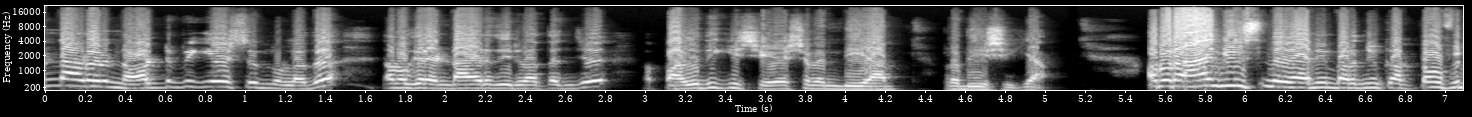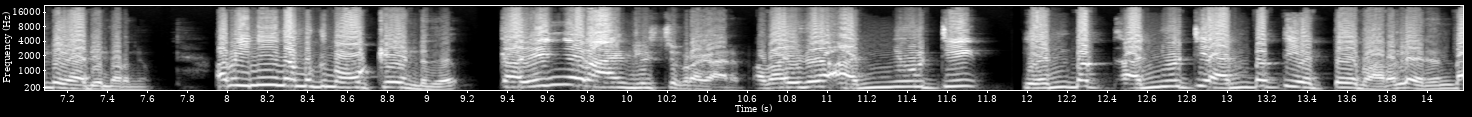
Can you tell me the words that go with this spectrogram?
എന്താണ് ഒരു നോട്ടിഫിക്കേഷൻ എന്നുള്ളത്? നമുക്ക് രണ്ടായിരത്തി ഇരുപത്തി അഞ്ച് പകുതിക്ക് ശേഷം എന്ത് ചെയ്യാം? പ്രതീക്ഷിക്കാം. അപ്പൊ റാങ്ക് ലിസ്റ്റിന്റെ കാര്യം പറഞ്ഞു കട്ട് ഓഫിന്റെ കാര്യം പറഞ്ഞു. അപ്പൊ ഇനി നമുക്ക് നോക്കേണ്ടത് കഴിഞ്ഞ റാങ്ക് ലിസ്റ്റ് പ്രകാരം അതായത് അഞ്ഞൂറ്റി എൺപത് അഞ്ഞൂറ്റി അൻപത്തി എട്ട് ബാർ അല്ലെ? രണ്ട്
